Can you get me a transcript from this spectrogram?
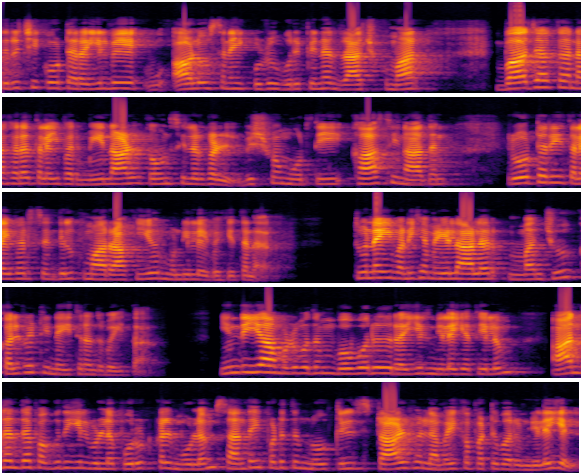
திருச்சி கோட்ட ரயில்வே ஆலோசனை குழு உறுப்பினர் ராஜ்குமார் பாஜக நகர தலைவர் மீனாள் கவுன்சிலர்கள் விஸ்வமூர்த்தி காசிநாதன் ரோட்டரி தலைவர் செந்தில்குமார் ஆகியோர் முன்னிலை வகித்தனர். துணை வணிக மேலாளர் மஞ்சு கல்வெட்டினை திறந்து வைத்தார். இந்தியா முழுவதும் ஒவ்வொரு ரயில் நிலையத்திலும் அந்தந்த பகுதியில் உள்ள பொருட்கள் மூலம் சந்தைப்படுத்தும் நோக்கில் ஸ்டால்கள் அமைக்கப்பட்டு வரும் நிலையில்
